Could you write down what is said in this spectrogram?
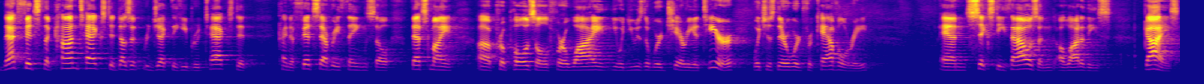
That fits the context. It doesn't reject the Hebrew text. It kind of fits everything. So that's my uh, proposal for why you would use the word charioteer, which is their word for cavalry, and 60,000, a lot of these guys.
